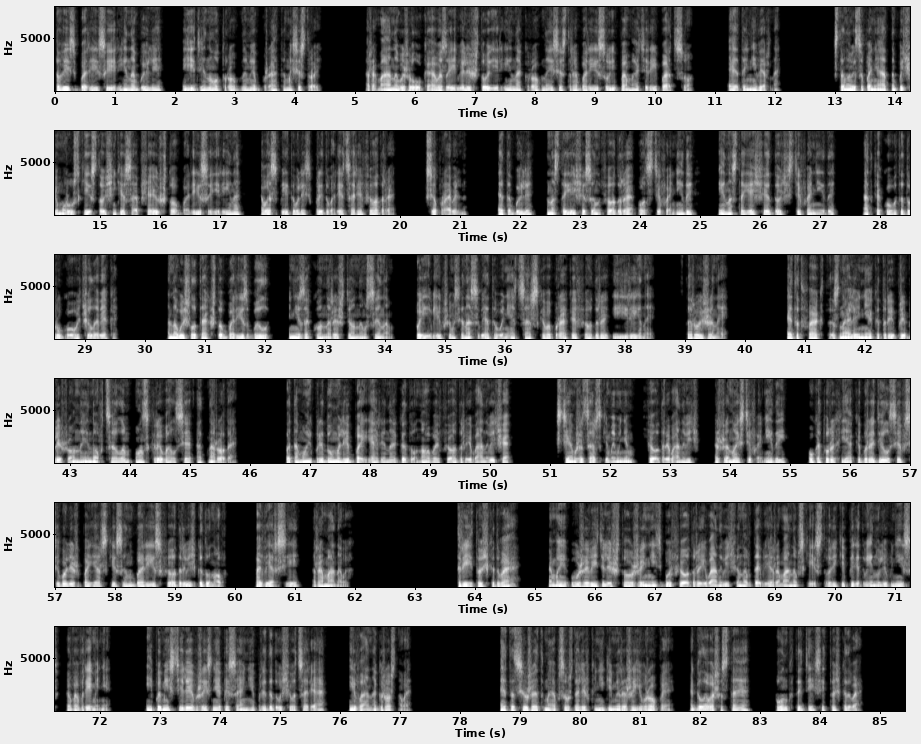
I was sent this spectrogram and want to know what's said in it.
То есть Борис и Ирина были единоутробными братом и сестрой. Романовы же лукаво заявили, что Ирина – кровная сестра Борису и по матери, и по отцу. Это неверно. Становится понятно, почему русские источники сообщают, что Борис и Ирина воспитывались при дворе царя Федора. Все правильно. Это были настоящий сын Федора от Стефаниды и настоящая дочь Стефаниды от какого-то другого человека. Но вышло так, что Борис был незаконно рожденным сыном, появившимся на свет вне царского брака Федора и Ирины, второй жены. Этот факт знали некоторые приближенные, но в целом он скрывался от народа. Потому и придумали боярина Годунова Федора Ивановича, с тем же царским именем Федор Иванович, с женой Стефанидой, у которых якобы родился всего лишь боярский сын Борис Федорович Годунов, по версии Романовых. 3.2. Мы уже видели, что женитьбу Федора Ивановича на вдове романовские историки передвинули вниз во времени и поместили в жизнеописание предыдущего царя Ивана Грозного. Этот сюжет мы обсуждали в книге «Миражи Европы», глава 6, пункт 10.2.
